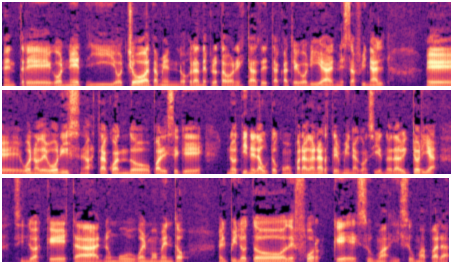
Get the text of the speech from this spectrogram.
entre Gonet y Ochoa también los grandes protagonistas de esta categoría en esa final eh, bueno de Bonis hasta cuando parece que no tiene el auto como para ganar termina consiguiendo la victoria. Sin duda es que está en un muy buen momento el piloto de Ford que suma y suma para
